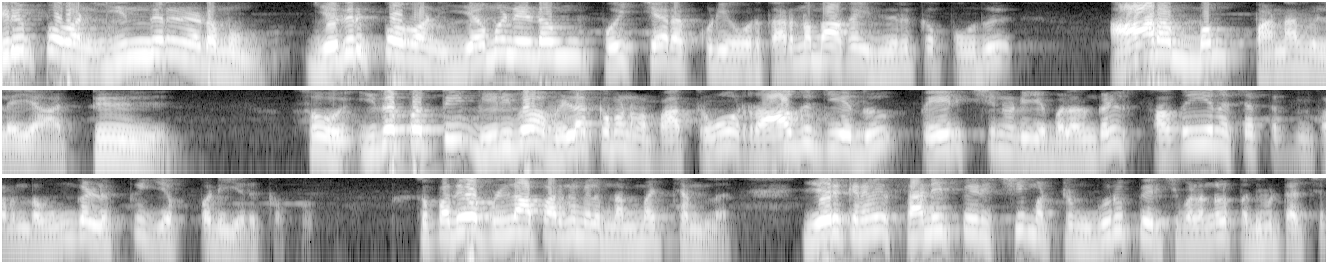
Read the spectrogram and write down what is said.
இருப்பவன் இந்திரனிடமும் எதிர்ப்பவன் யமனிடம் போய் சேரக்கூடிய ஒரு தருணமாக இது இருக்க போது ஆரம்பம் பண விளையாட்டு ஸோ இதை பத்தி விரிவாக விளக்கமாக நம்ம பார்த்துருவோம். ராகு கேது பயிற்சியினுடைய பலன்கள் சதய நட்சத்திரத்தில் பிறந்த உங்களுக்கு எப்படி இருக்க போகுது? ஸோ பதிவாக ஃபுல்லா பாருங்க மேலும் நம்ம சேனலில் ஏற்கனவே சனி பயிற்சி மற்றும் குரு பயிற்சி பலன்கள் பதிவிட்டாச்சு.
